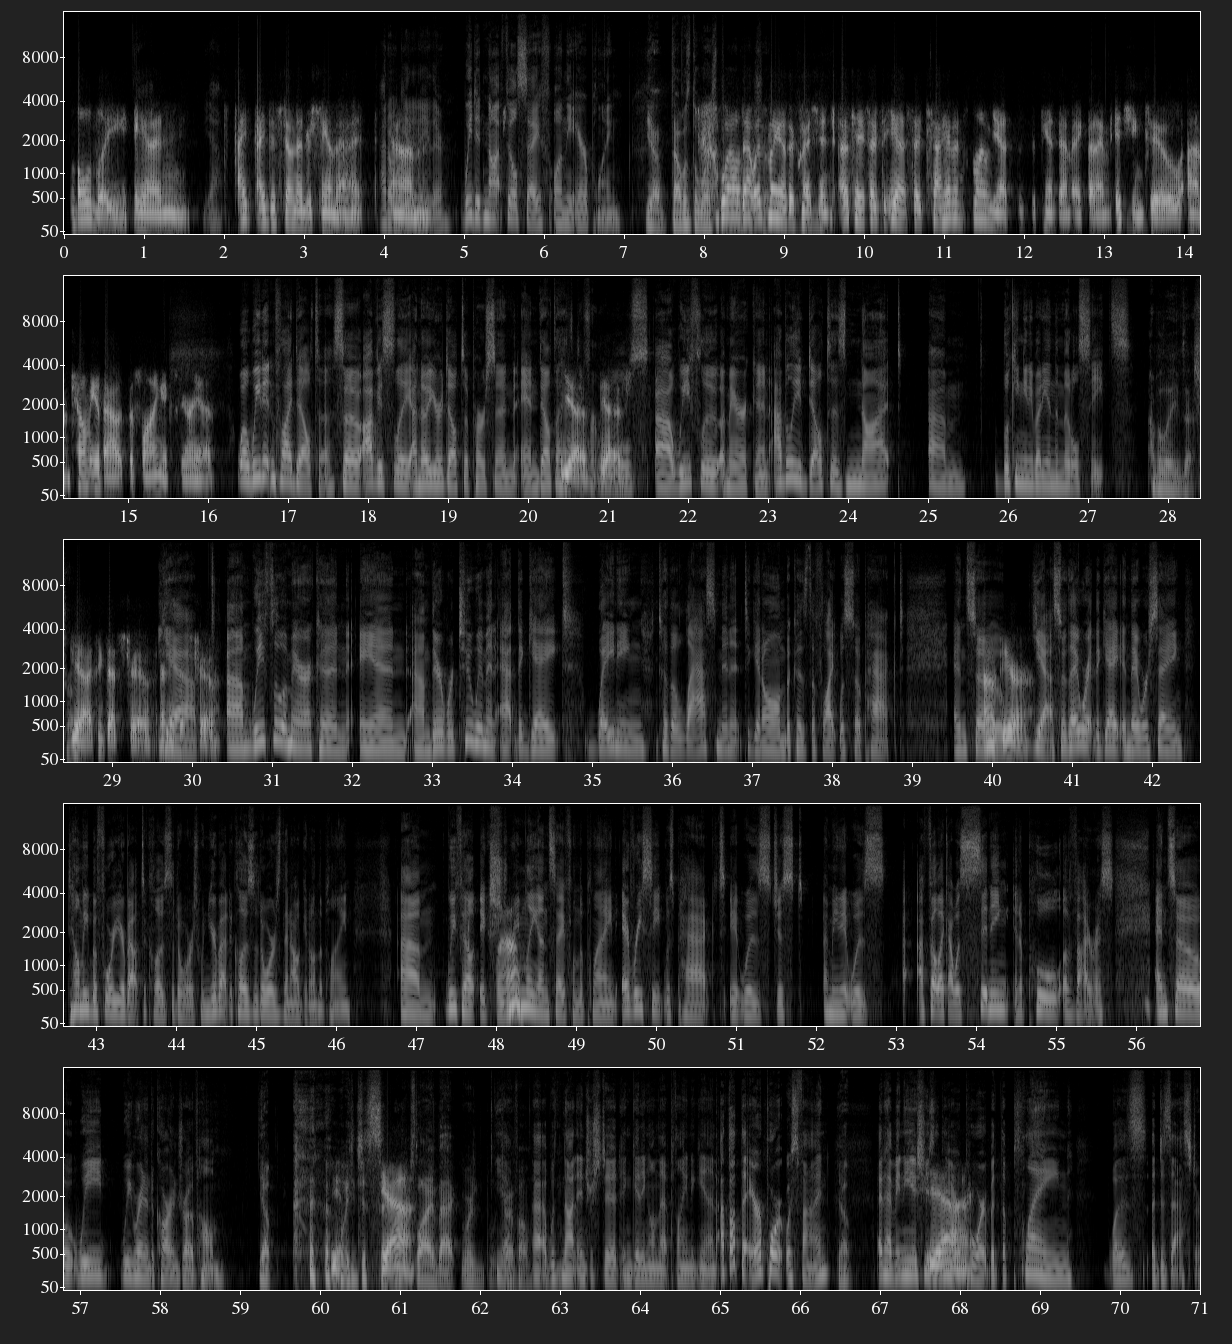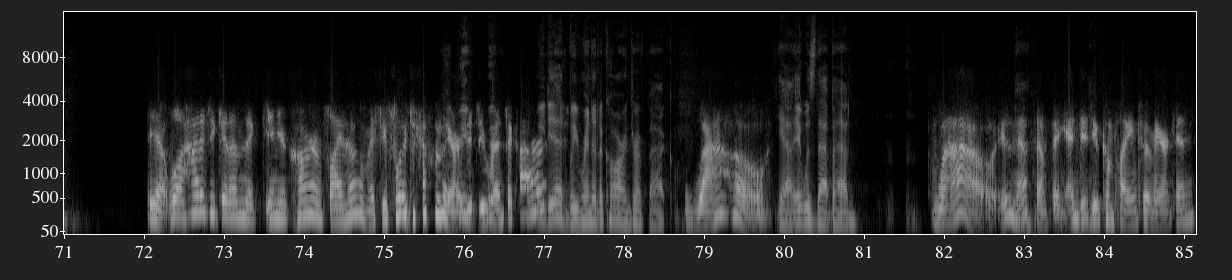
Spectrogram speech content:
boldly and yeah. I, I just don't understand that. I don't um, get it um, either. We did not feel safe on the airplane. Yeah, that was the worst. Well, that was my other question. Okay, so t- yeah, so t- I haven't flown yet since the pandemic, but I'm itching to. Um, tell me about the flying experience. Well, we didn't fly Delta, so obviously I know you're a Delta person, and Delta has yes, different yes. rules. Uh, we flew American. I believe Delta is not um, booking anybody in the middle seats. I believe that's right. Yeah, I think that's true. I yeah, that's true. Um, we flew American, and um, there were two women at the gate waiting to the last minute to get on because the flight was so packed. And so, oh dear, yeah. So they were at the gate and they were saying, "Tell me before you're about to close the doors. When you're about to close the doors, then I'll get on the plane." Um, we felt extremely wow. unsafe on the plane. Every seat was packed. It was just, I mean, it was. I felt like I was sitting in a pool of virus, and so we we rented a car and drove home. Yep. yeah. we just yeah. flying back. we yeah. drove home. I was not interested in getting on that plane again. I thought the airport was fine. Yep. I didn't have any issues yeah. at the airport, but the plane was a disaster. Yeah. Well, how did you get in the in your car and fly home? If you flew down there, we, did you we, rent a car? We did. We rented a car and drove back. Wow. Yeah, it was that bad. Wow, isn't that something? And did you complain to American?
